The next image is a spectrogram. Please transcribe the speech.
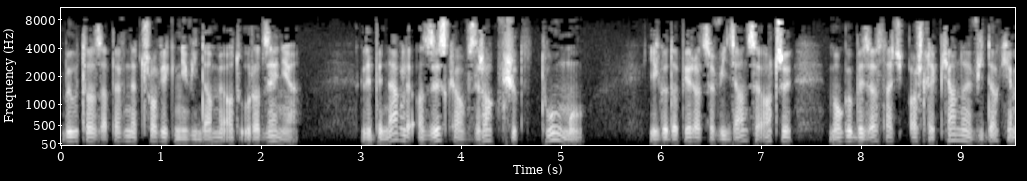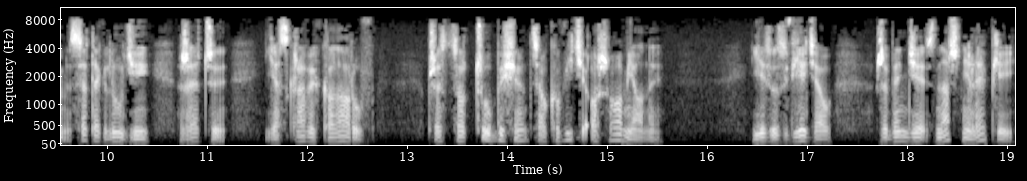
Był to zapewne człowiek niewidomy od urodzenia. Gdyby nagle odzyskał wzrok wśród tłumu, jego dopiero co widzące oczy mogłyby zostać oślepione widokiem setek ludzi, rzeczy, jaskrawych kolorów, przez co czułby się całkowicie oszołomiony. Jezus wiedział, że będzie znacznie lepiej,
